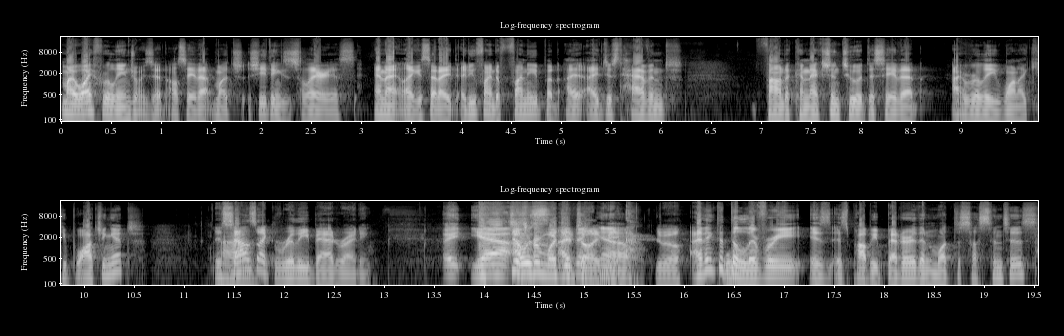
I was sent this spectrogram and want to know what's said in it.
My wife really enjoys it. I'll say that much. She thinks it's hilarious, and I, like I said, I, I do find it funny, but I, I just haven't found a connection to it to say that I really want to keep watching it. It uh, sounds like really bad writing. Hey, yeah, I Just was, from what you're think, telling yeah. me. I think the delivery is is probably better than what the substance is.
